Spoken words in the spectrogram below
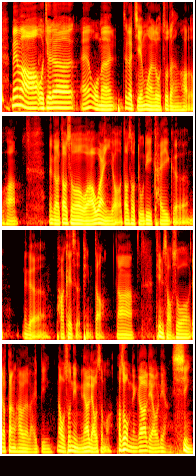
没有，我觉得哎、欸，我们这个节目如果做得很好的话，那个到时候我要万一哦，到时候独立开一个那个 Podcast 的频道那。Tim 嫂说要当他的来宾，那我说你们要聊什么？他说我们两个要聊两性。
